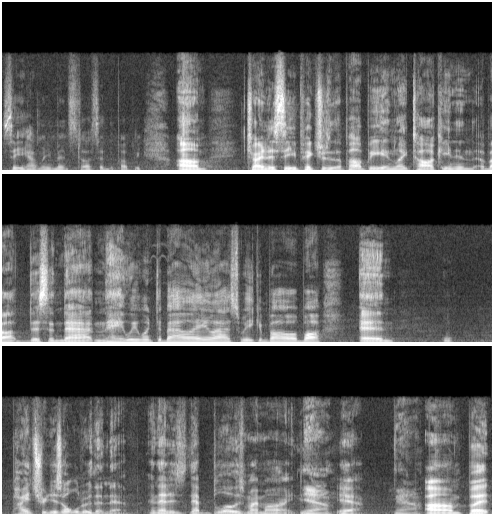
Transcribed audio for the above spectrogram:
See how many minutes till I said the puppy? Um, trying to see pictures of the puppy and like talking and about this and that, and hey, we went to ballet last week and blah blah blah, and Pine Street is older than them, and that is that blows my mind. Yeah. yeah. Yeah. Um, but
